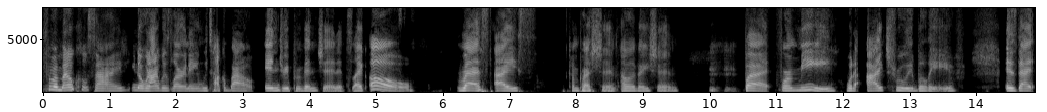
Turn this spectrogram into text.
from a medical side, you know, when I was learning, we talk about injury prevention. It's like, oh, rest, ice, compression, elevation. Mm-hmm. But for me, what I truly believe is that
